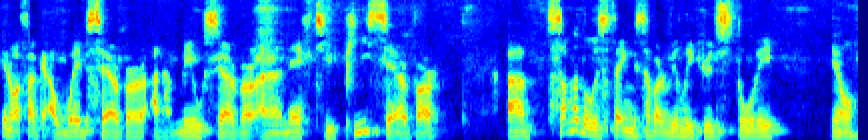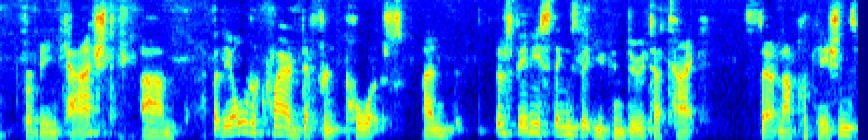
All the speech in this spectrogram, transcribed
you know, if I've got a web server and a mail server and an FTP server, um, some of those things have a really good story you know, for being cached. Um, but they all require different ports. And there's various things that you can do to attack certain applications.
